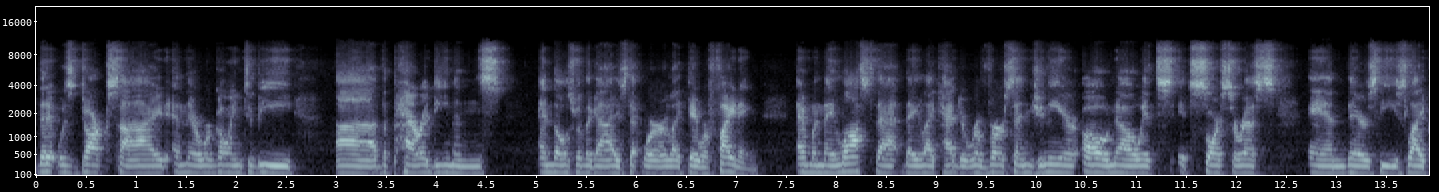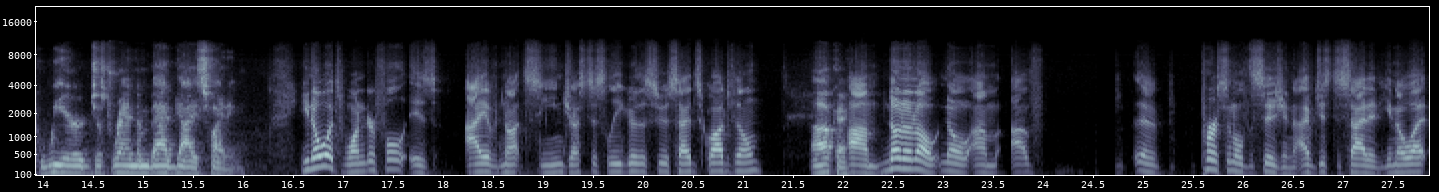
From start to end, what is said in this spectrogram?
that it was Darkseid, and there were going to be uh, the Parademons, and those were the guys that were like they were fighting. And when they lost that, they like had to reverse engineer. Oh no, it's it's sorceress, and there's these like weird, just random bad guys fighting. You know what's wonderful is I have not seen Justice League or the Suicide Squad film. Okay. Um, no, no, no, no. Um, I've uh, personal decision. I've just decided. You know what?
